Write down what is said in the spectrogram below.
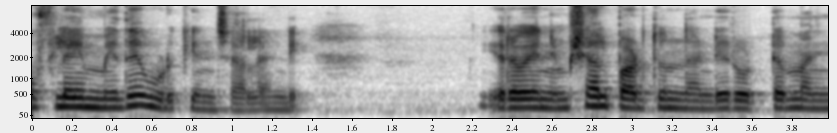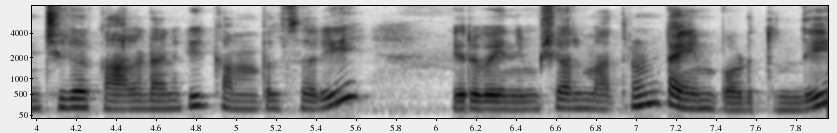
ఫ్లేమ్ మీదే ఉడికించాలండి. ఇరవై నిమిషాలు పడుతుందండి రొట్టె మంచిగా కాలడానికి కంపల్సరీ. ఇరవై నిమిషాలు మాత్రం టైం పడుతుంది.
